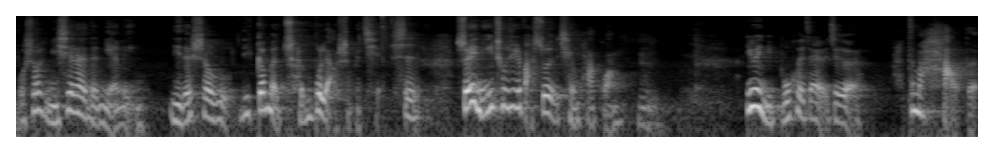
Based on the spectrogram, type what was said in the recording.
我说你现在的年龄，你的收入，你根本存不了什么钱，是，所以你一出去就把所有的钱花光，嗯，因为你不会再有这个这么好的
